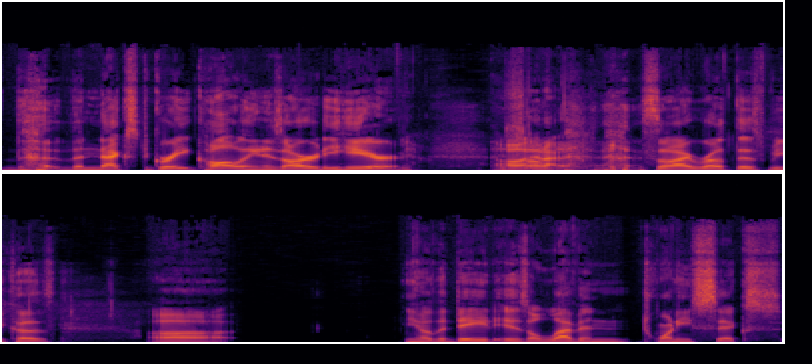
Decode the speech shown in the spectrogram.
"the The next great calling is already here." I Uh, and. I, so I wrote this because, uh, you know, the date is 11 26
